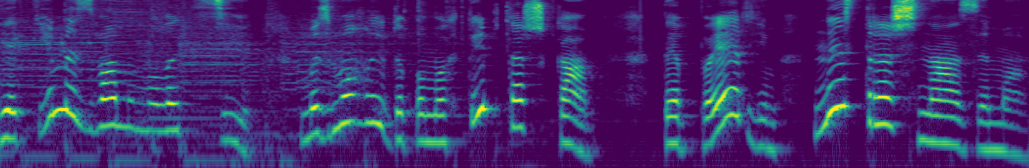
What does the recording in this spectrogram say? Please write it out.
Які ми з вами молодці! Ми змогли допомогти пташкам. Тепер їм не страшна зима.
